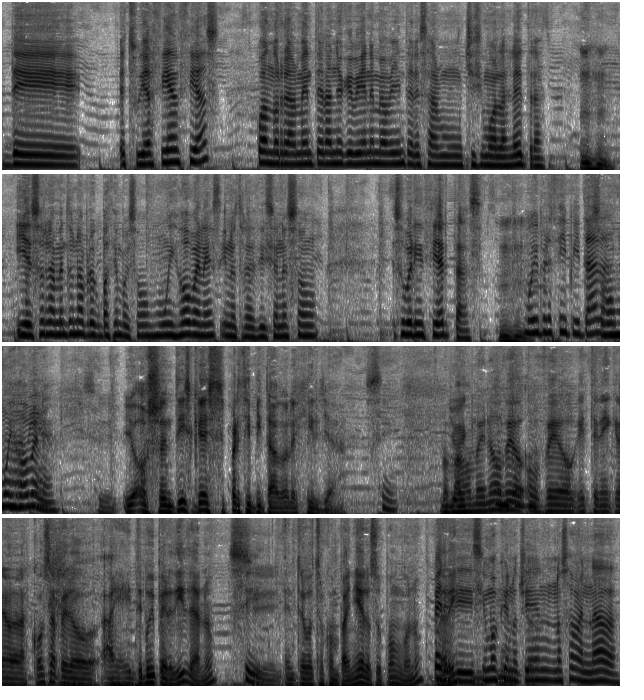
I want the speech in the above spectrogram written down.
de estudiar ciencias, cuando realmente el año que viene me vaya a interesar muchísimo las letras. Y eso realmente es una preocupación porque somos muy jóvenes y nuestras decisiones son súper inciertas. Muy precipitada. Somos muy todavía. jóvenes. ¿Y os sentís que es precipitado elegir ya? Sí. Pues Yo más he- o menos veo, os veo que tenéis claro las cosas, pero hay gente muy perdida, ¿no? Sí. Entre vuestros compañeros, supongo, ¿no? Perdidísimos que no tienen, no saben nada.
